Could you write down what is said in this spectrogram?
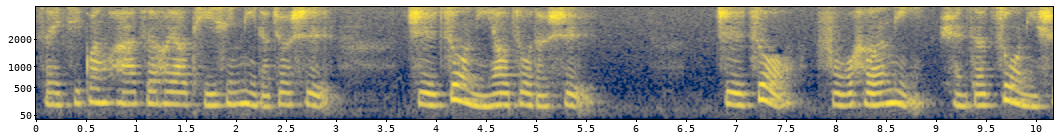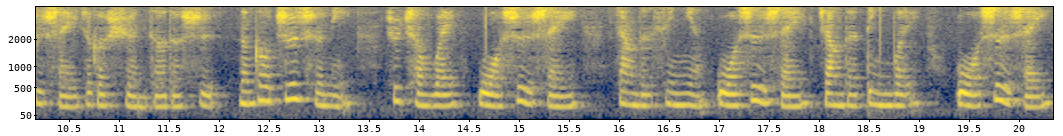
所以鸡冠花最后要提醒你的就是，只做你要做的事，只做符合你选择做你是谁这个选择的事，能够支持你去成为我是谁这样的信念，我是谁这样的定位。我是谁？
